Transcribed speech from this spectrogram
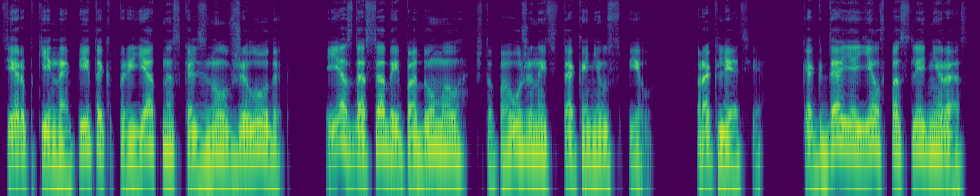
Терпкий напиток приятно скользнул в желудок, и я с досадой подумал, что поужинать так и не успел. Проклятие. Когда я ел в последний раз?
